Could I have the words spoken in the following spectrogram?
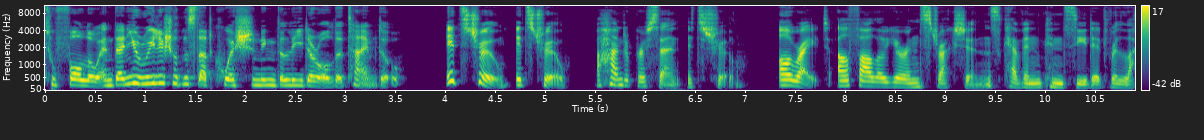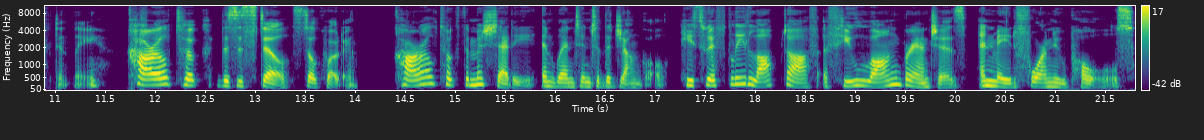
to follow. And then you really shouldn't start questioning the leader all the time, though. It's true. It's true. A hundred percent. It's true. All right, I'll follow your instructions, Kevin conceded reluctantly. Carl took, this is still, still quoting. Carl took the machete and went into the jungle. He swiftly lopped off a few long branches and made four new poles.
